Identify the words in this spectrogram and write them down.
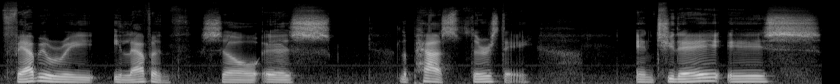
february 11th so it's the past thursday. And today is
